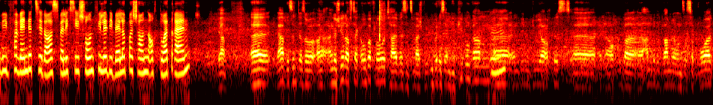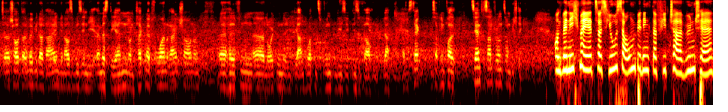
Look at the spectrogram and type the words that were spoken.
wie verwendet ihr das? Weil ich sehe schon, viele Developer schauen auch dort rein. Ja, äh, ja wir sind also engagiert auf Stack Overflow, teilweise zum Beispiel über das MVP-Programm, mhm. äh, in dem du ja auch bist, äh, auch über andere Programme. Unser Support schaut da immer wieder rein, genauso wie sie in die MSDN und TechNet-Foren reinschauen und helfen Leuten, die Antworten zu finden, die sie, die sie brauchen. Ja, also Stack ist auf jeden Fall sehr interessant für uns und wichtig. Und wenn ich mir jetzt als User unbedingt ein Feature wünsche,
